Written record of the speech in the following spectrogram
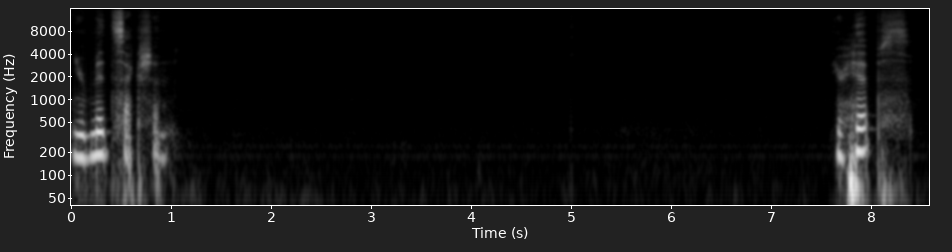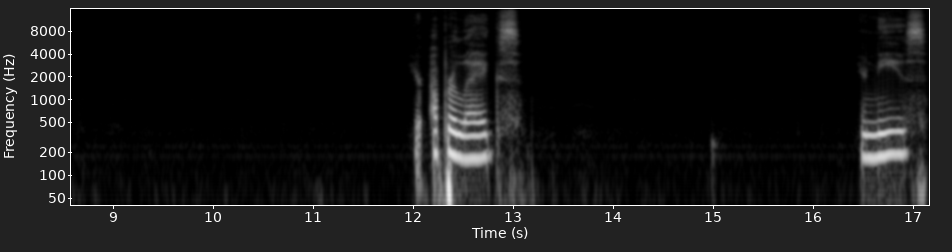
In your midsection. Your hips, your upper legs, your knees,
